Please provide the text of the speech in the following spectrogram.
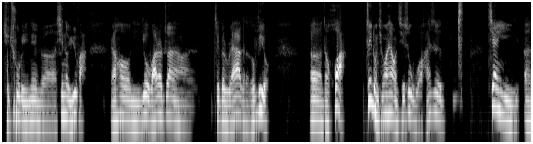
去处理那个新的语法，然后你又玩着转啊，这个 React 和 Vue，呃的话，这种情况下，我其实我还是 建议，呃，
